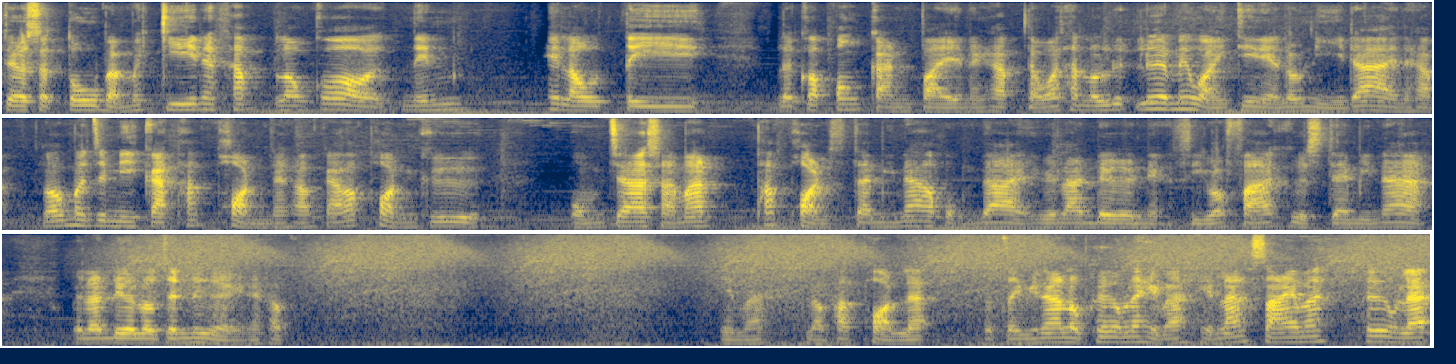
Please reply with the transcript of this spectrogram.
เจอศัตรูแบบเมื่อกี้นะครับ เราก็เน้นให้เราตีแล้วก็ป้องกันไปนะครับ แต่ว่าถ้าเราเลื่อนไม่ไหวจริงเนี่ยเราหนีได้นะครับแล้วมันจะมีการพักผ่อนนะครับ การพักผ่อนคือ ผมจะสามารถพักผ่อนสเตมิน่าผมได้ เวลาเดินเนี่ยสีฟ้าคือสเตมิน่าเวลาเดินเราจะเหนื่อยนะครับเห็นไหมเราพักผ่อนแล้วสเตมิน่าเราเพิ่มแล้วเห็นไหมเห็นล่างซ้ายไหมเพิ่มแล้ว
